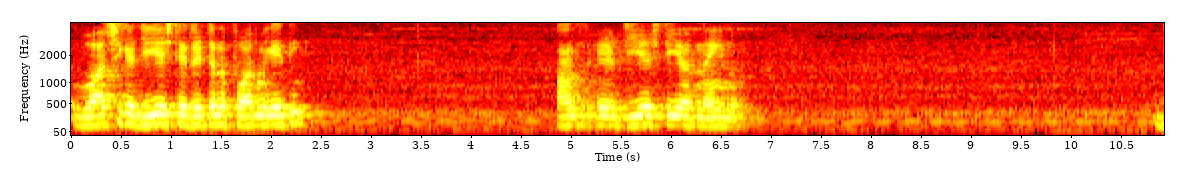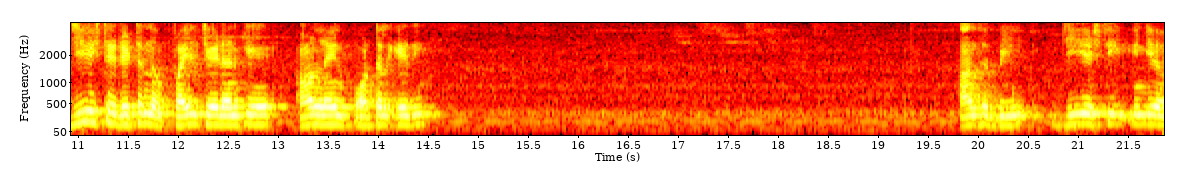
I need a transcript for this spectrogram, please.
వార్షిక జిఎస్టి రిటర్న్ ఫార్మ్ ఏది answer A GSTR nine GST return file చేయడానికి ఆన్లైన్ పోర్టల్ ఏది answer B GST India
